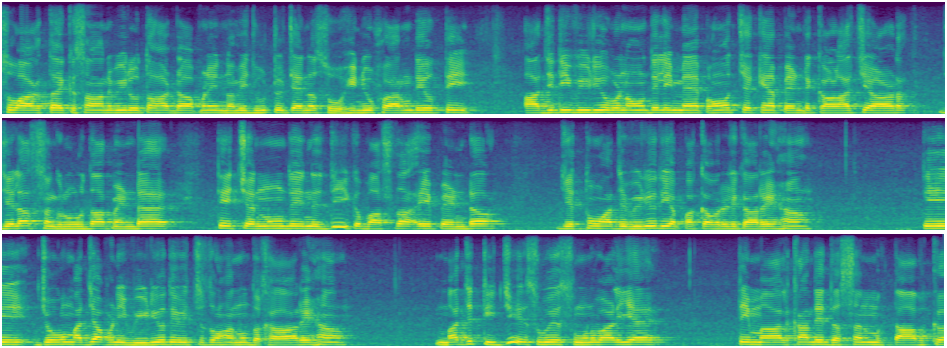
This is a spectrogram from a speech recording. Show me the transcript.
ਸਵਾਗਤ ਹੈ ਕਿਸਾਨ ਵੀਰੋ, ਤੁਹਾਡਾ ਆਪਣੇ ਨਵੇਂ YouTube channel Sohi new farm ਦੇ ਉੱਤੇ। ਅੱਜ ਦੀ ਵੀਡੀਓ ਬਣਾਉਣ ਦੇ ਲਈ ਮੈਂ ਪਹੁੰਚ ਚੁੱਕਿਆ ਪਿੰਡ ਕਾਲਾ ਝਾੜ ਜ਼ਿਲ੍ਹਾ ਸੰਗਰੂਰ ਦਾ ਪਿੰਡ ਹੈ ਤੇ ਚੰਨੂ ਦੇ ਨਜ਼ਦੀਕ ਵੱਸਦਾ ਇਹ ਪਿੰਡ, ਜਿੱਥੋਂ ਅੱਜ ਵੀਡੀਓ ਦੀ ਆਪਾਂ ਕਵਰੇਜ ਕਰ ਰਹੇ ਹਾਂ। ਤੇ ਜੋ ਮੱਝ ਆਪਣੀ ਵੀਡੀਓ ਦੇ ਵਿੱਚ ਤੁਹਾਨੂੰ ਦਿਖਾ ਰਹੇ ਹਾਂ। ਮੱਝ ਤੀਜੇ ਸੂਏ ਸੂਣ ਵਾਲੀ ਹੈ। ਅਤੇ ਮਾਲਕਾਂ ਦੇ ਦੱਸਣ ਮੁਤਾਬਕ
